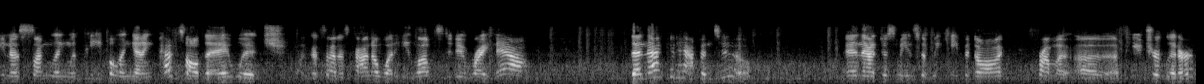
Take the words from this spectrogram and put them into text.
you know, snuggling with people and getting pets all day, which, like I said, is kind of what he loves to do right now, then that could happen too. And that just means that we keep a dog from a, a, a future litter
